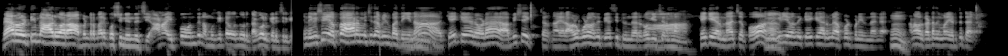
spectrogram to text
வேற ஒரு டீம்ல ஆடுவாரா அப்படின்ற மாதிரி கொஸ்டின் இருந்துச்சு. ஆனா இப்போ வந்து நம்ம கிட்ட வந்து ஒரு தகவல் கிடைச்சிருக்கு. இந்த விஷயம் எப்ப ஆரம்பிச்சது அப்படின்னு பாத்தீங்கன்னா கேகேஆரோட அபிஷேக் ச- நாயர் அவர் கூட வந்து பேசிட்டு இருந்தாரு ரோஹித் சர்மா. ஆ, கேகேஆர் மேட்ச் அப்போ அந்த. வீடியோ வந்து கேகேஆருமே அப்லோட் பண்ணியிருந்தாங்க. ஆனா ஒரு கட்டத்துக்கு மேல எடுத்துட்டாங்க. டேடே,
